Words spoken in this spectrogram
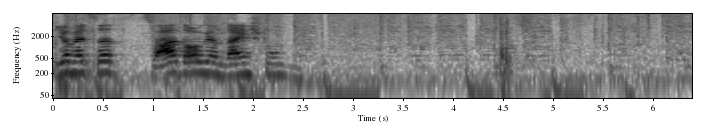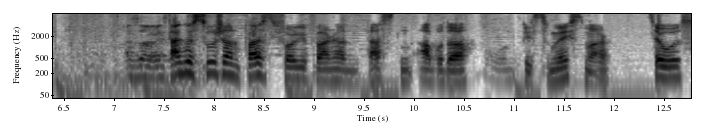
Wir haben jetzt zwei Tage und neun Stunden. Also, Danke fürs Zuschauen. Falls die Folge gefallen hat, lasst ein Abo da und bis zum nächsten Mal. Servus.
